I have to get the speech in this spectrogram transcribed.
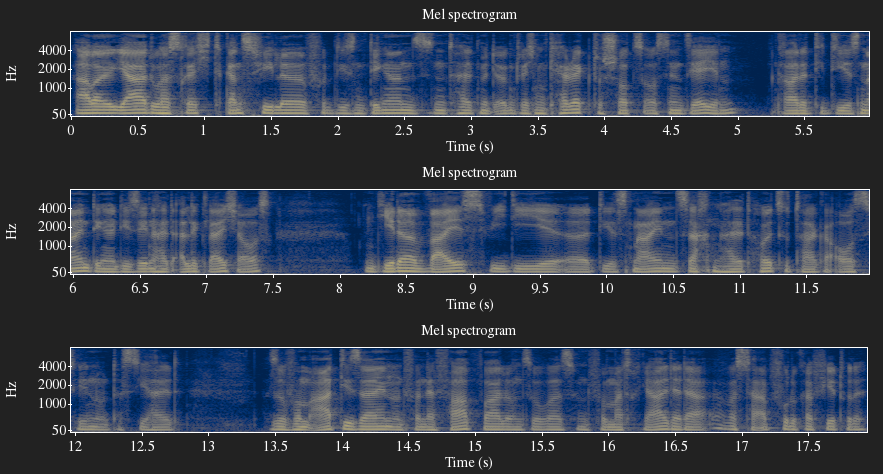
Aber ja, du hast recht, ganz viele von diesen Dingern sind halt mit irgendwelchen Character-Shots aus den Serien. Gerade die DS9-Dinger, die sehen halt alle gleich aus. Und jeder weiß, wie die äh, DS9-Sachen halt heutzutage aussehen und dass die halt so vom Art-Design und von der Farbwahl und sowas und vom Material, der da, was da abfotografiert wurde,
